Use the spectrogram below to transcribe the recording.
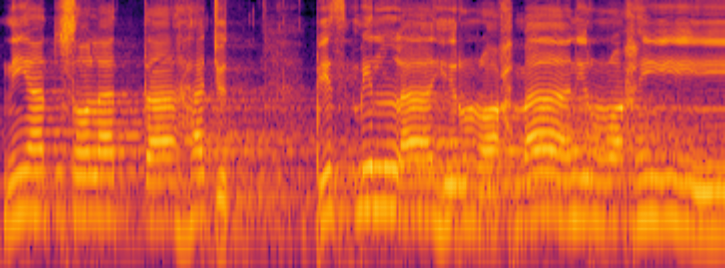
Niat sholat tahajud. Bismillahirrahmanirrahim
